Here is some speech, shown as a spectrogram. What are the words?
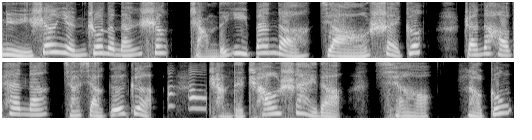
女生眼中的男生长得一般的叫帅哥长得好看的叫小哥哥长得超帅的叫老公。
